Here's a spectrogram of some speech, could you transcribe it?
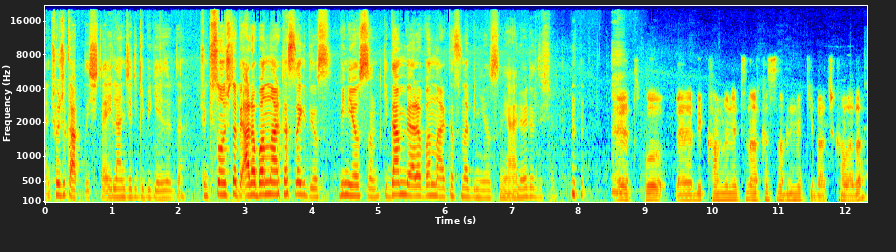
yani çocuk aklı işte eğlenceli gibi gelirdi. Çünkü sonuçta bir arabanın arkasına gidiyorsun, biniyorsun. Giden bir arabanın arkasına biniyorsun yani öyle düşün. Evet bu e, bir kamyonetin arkasına binmek gibi açık havada.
